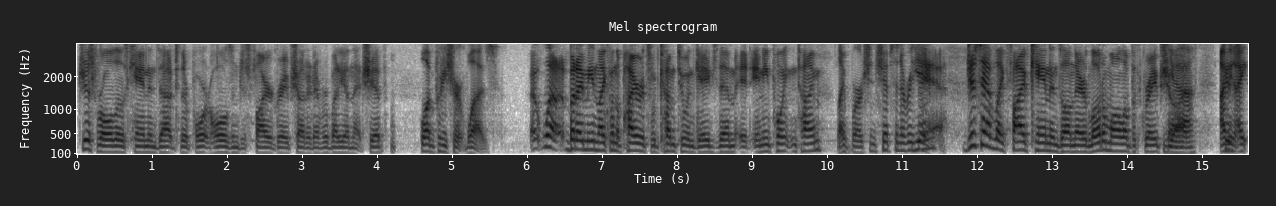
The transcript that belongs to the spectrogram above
just roll those cannons out to their portholes and just fire grape shot at everybody on that ship. Well, I'm pretty sure it was. Uh, well, but I mean, like when the pirates would come to engage them at any point in time. like merchant ships and everything. Yeah, just have like five cannons on there, load them all up with grape shot. Yeah. I mean, I,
